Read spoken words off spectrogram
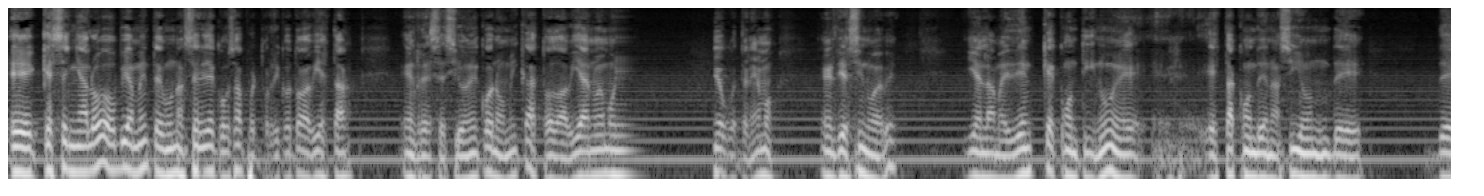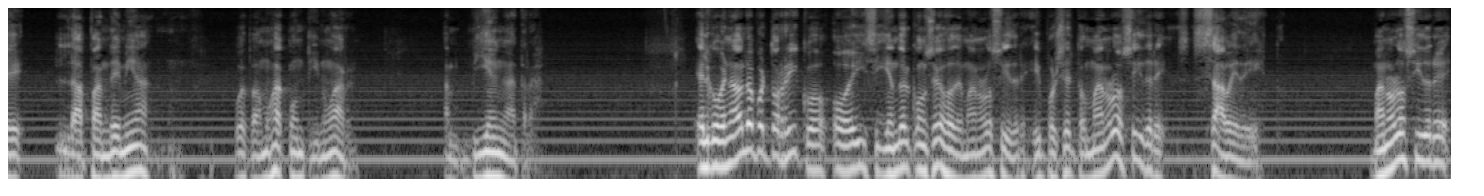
eh, que señaló obviamente una serie de cosas. Puerto Rico todavía está en recesión económica, todavía no hemos que teníamos en el 19, y en la medida en que continúe eh, esta condenación de, de la pandemia, pues vamos a continuar bien atrás. El gobernador de Puerto Rico, hoy siguiendo el consejo de Manolo Sidre, y por cierto, Manolo Sidre sabe de esto. Manolo Sidre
